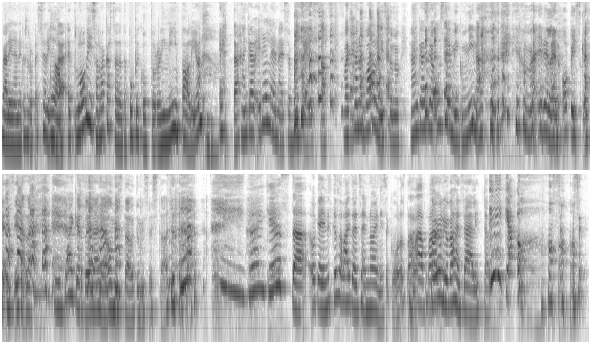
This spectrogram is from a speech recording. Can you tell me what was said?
väliin ennen kuin sä rupeat selittää, Joo. että Lovisa rakastaa tätä pupikulttuuria niin paljon, että hän käy edelleen näissä bupeissa, vaikka hän on valmistunut, ja hän käy siellä useammin kuin minä, ja mä edelleen opiskelen siellä. Niin tää kertoo jotain hänen omistautumisestaan. Mä en kestä. Okei, nyt kun sä laitoit sen noin, niin se kuulostaa vähän Toi on jo vähän säälittävää. Eikä oh. Se,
